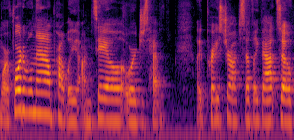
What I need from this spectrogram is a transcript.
more affordable now, probably on sale or just have like price drop stuff like that. So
